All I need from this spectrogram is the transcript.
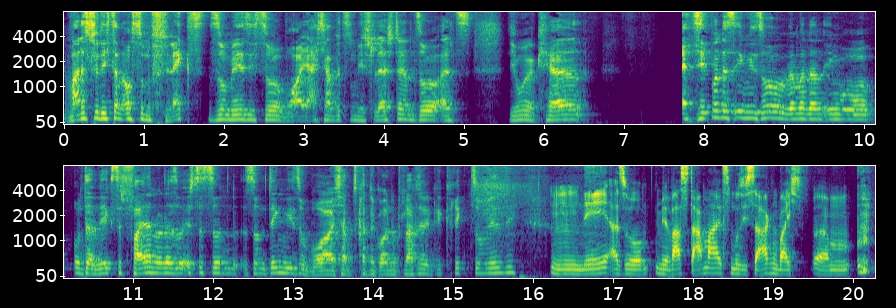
war das für dich dann auch so ein Flex, so mäßig so, boah, ja, ich habe jetzt einen Michelin-Stern, so als junger Kerl. Erzählt man das irgendwie so, wenn man dann irgendwo unterwegs ist, feiern oder so? Ist das so ein, so ein Ding wie so, boah, ich habe jetzt gerade eine goldene Platte gekriegt, so mäßig? Nee, also mir war es damals, muss ich sagen, war ich ähm,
